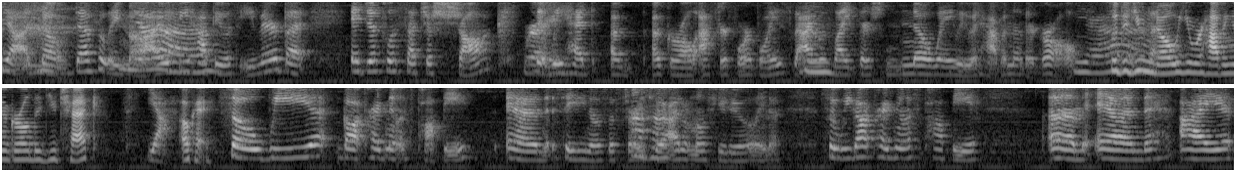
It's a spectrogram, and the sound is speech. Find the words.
yeah, no, definitely not. I would be happy with either, but it just was such a shock that we had a, a girl after four boys that I was like, there's no way we would have another girl. Yeah. So did you know you were having a girl? Did you check? Yeah. Okay. So we got pregnant with Poppy, and Sadie knows the story too. Uh-huh. I don't know if you do, Elena. So we got pregnant with Poppy, um, and I,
